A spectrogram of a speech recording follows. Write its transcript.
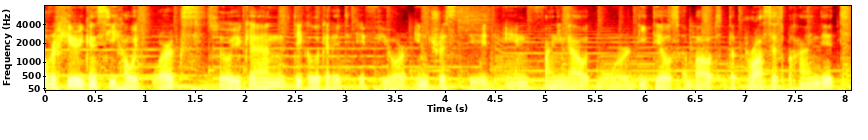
Over here you can see how it works, so you can take a look at it if you're interested in finding out more details about the process behind it.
